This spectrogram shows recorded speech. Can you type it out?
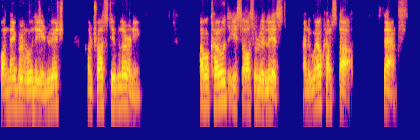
for neighborhood enriched contrastive learning. Our code is also released and welcome start. Thanks.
